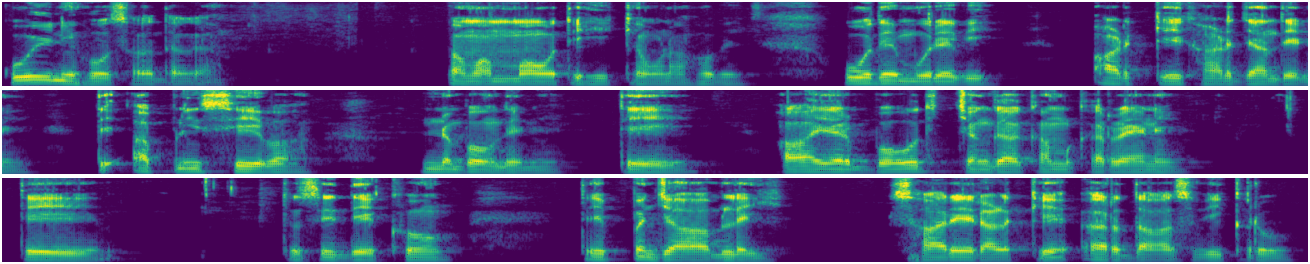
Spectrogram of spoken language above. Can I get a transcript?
ਕੋਈ ਨਹੀਂ ਹੋ ਸਕਦਾ ਗਾ ਭਾਵੇਂ ਮੌਤ ਹੀ ਕਿਉਂ ਨਾ ਹੋਵੇ। ਉਹਦੇ ਮੂਹਰੇ ਵੀ ਅੜ ਕੇ ਖੜ ਜਾਂਦੇ ਨੇ ਅਤੇ ਆਪਣੀ ਸੇਵਾ ਨਿਭਾਉਂਦੇ ਨੇ। ਅਤੇ ਆ ਯਾਰ ਬਹੁਤ ਚੰਗਾ ਕੰਮ ਕਰ ਰਹੇ ਨੇ। ਅਤੇ ਤੁਸੀਂ ਦੇਖੋ ਅਤੇ ਪੰਜਾਬ ਲਈ ਸਾਰੇ ਰਲ ਕੇ ਅਰਦਾਸ ਵੀ ਕਰੋ।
